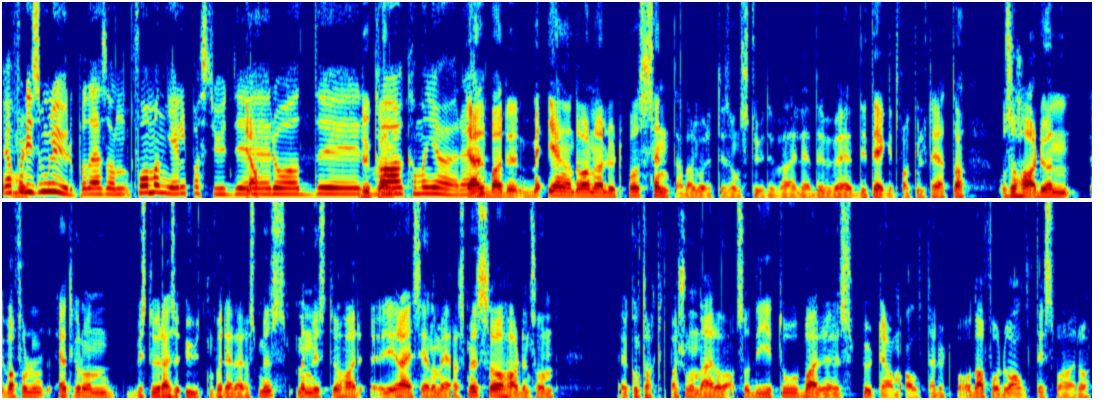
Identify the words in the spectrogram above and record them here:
Ja, for de som lurer på det, sånn Får man hjelp av studieråd? Ja. Kan, Hva kan- man gjøre? Jeg bare, en gang det var noe jeg lurte på, sendte jeg det av gårde til sånn studieveileder ved ditt eget fakultet. da. Og så har du en i hvert fall, jeg vet ikke hvordan, Hvis du reiser utenfor Erasmus, men hvis du har, eh, reiser gjennom Erasmus, så har du en sånn eh, kontaktperson der. Og da. Så de to bare spurte jeg om alt jeg lurte på, og da får du alltid svar. og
